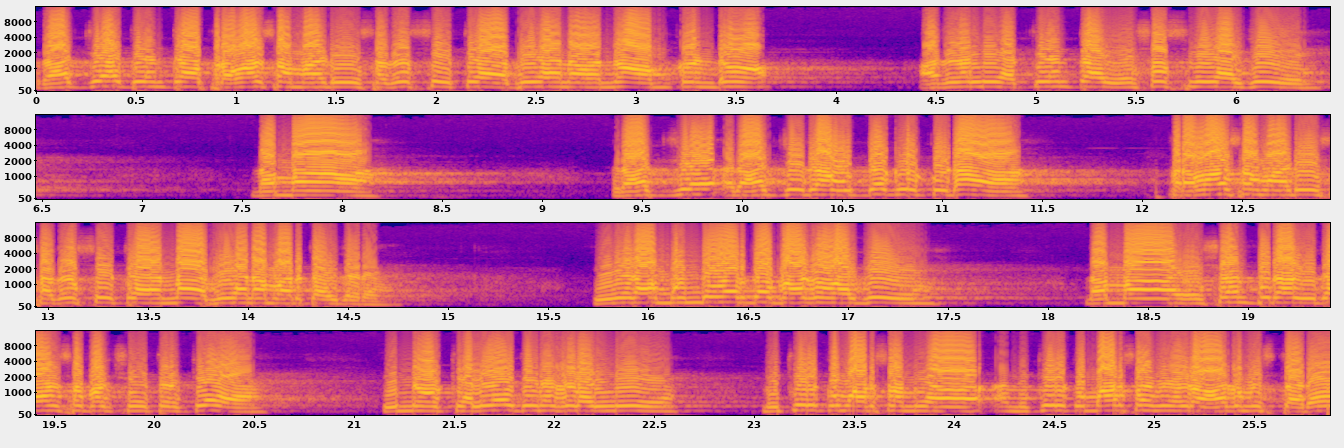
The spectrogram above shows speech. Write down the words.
ರಾಜ್ಯಾದ್ಯಂತ ಪ್ರವಾಸ ಮಾಡಿ ಸದಸ್ಯತೆ ಅಭಿಯಾನವನ್ನು ಹಮ್ಮಿಕೊಂಡು ಅದರಲ್ಲಿ ಅತ್ಯಂತ ಯಶಸ್ವಿಯಾಗಿ ನಮ್ಮ ರಾಜ್ಯ, ರಾಜ್ಯದ ಉದ್ದಗಲೂ ಕೂಡ ಪ್ರವಾಸ ಮಾಡಿ ಸದಸ್ಯತೆಯನ್ನು ಅಭಿಯಾನ ಮಾಡ್ತಾ ಇದ್ದಾರೆ. ಇದರ ಮುಂದುವರೆದ ಭಾಗವಾಗಿ ನಮ್ಮ ಯಶವಂತಪುರ ವಿಧಾನಸಭಾ ಕ್ಷೇತ್ರಕ್ಕೆ ಇನ್ನು ಕೆಲವೇ ದಿನಗಳಲ್ಲಿ ನಿಖಿಲ್ ಕುಮಾರಸ್ವಾಮಿ ನಿಖಿಲ್ ಕುಮಾರಸ್ವಾಮಿ ಅವರು ಆಗಮಿಸ್ತಾರೆ.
